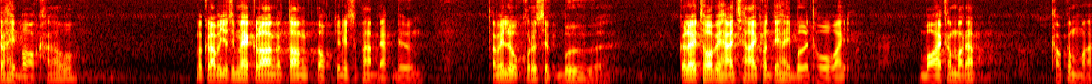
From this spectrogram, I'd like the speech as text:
ก็ให้บอกเขาเมื่อกลับไปอยู่ที่แม่กลองก็ต้องตกอยู่ในสภาพแบบเดิมทำให้ลูกรู้สึกเบื่อ ก็เลยโทรไปหาชายคนที่ให้เบอร์โทรไว้ บอกให้เขามารับ เขาก็มา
